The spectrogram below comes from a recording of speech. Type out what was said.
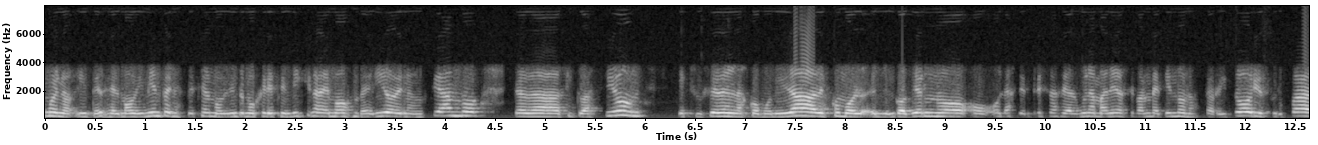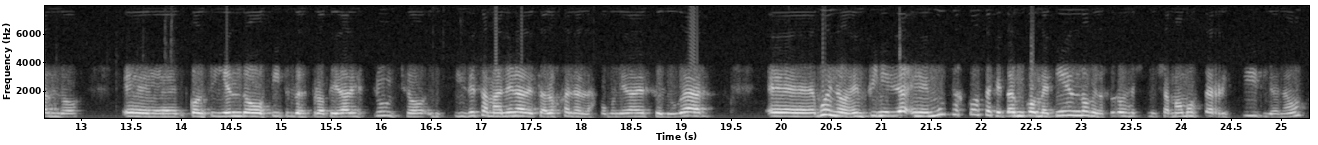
bueno, y desde el movimiento, en especial el movimiento de mujeres indígenas, hemos venido denunciando cada situación que sucede en las comunidades, como el, gobierno o, las empresas de alguna manera se van metiendo en los territorios, usurpando, eh, consiguiendo títulos de propiedad de trucho, y, de esa manera desalojan a las comunidades su lugar. Eh, bueno, infinidad, eh, muchas cosas que están cometiendo que nosotros llamamos terricidio, ¿no?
